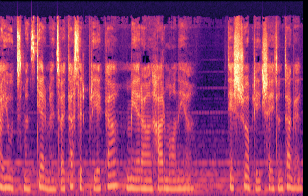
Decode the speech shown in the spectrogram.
Kā jūtas mans ķermenis, vai tas ir priekā, mierā un harmonijā tieši šobrīd, šeit un tagad.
